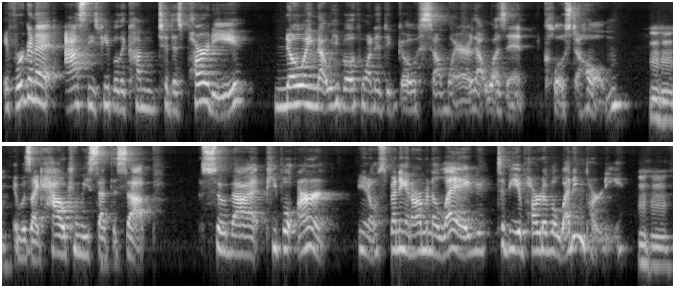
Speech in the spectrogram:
if we're going to ask these people to come to this party knowing that we both wanted to go somewhere that wasn't close to home Mm-hmm. it was like how can we set this up so that people aren't you know spending an arm and a leg to be a part of a wedding party Mm-hmm.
